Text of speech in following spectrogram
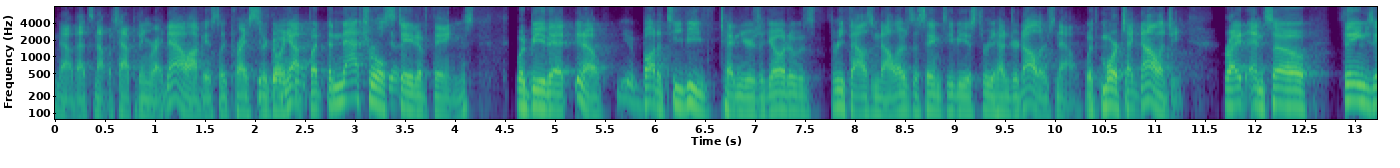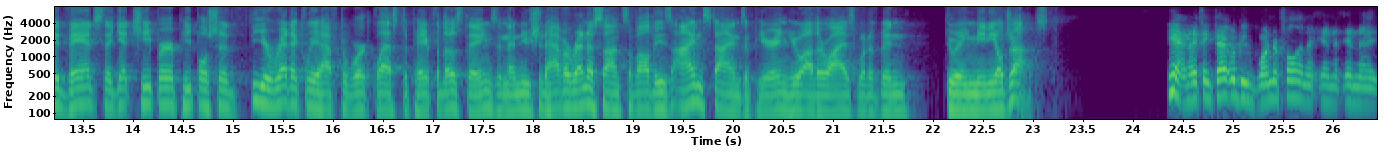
Now, that's not what's happening right now. Obviously, prices are going up, but the natural state of things would be that you know you bought a TV ten years ago and it was three thousand dollars. The same TV is three hundred dollars now with more technology right? And so things advance, they get cheaper. People should theoretically have to work less to pay for those things. And then you should have a renaissance of all these Einsteins appearing who otherwise would have been doing menial jobs. Yeah, and I think that would be wonderful. And, and, and I,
